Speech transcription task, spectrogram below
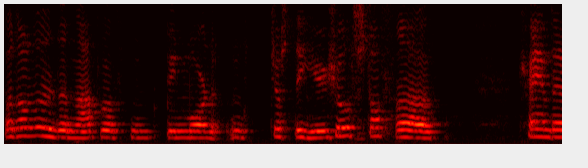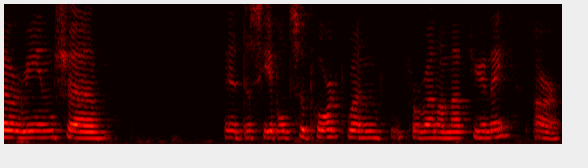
but other than that, we've been more just the usual stuff. Uh, trying to arrange uh, disabled support when for when I'm at uni or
